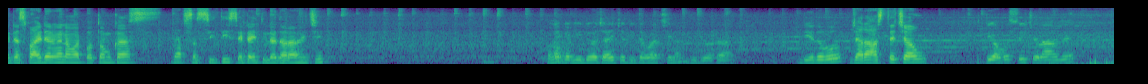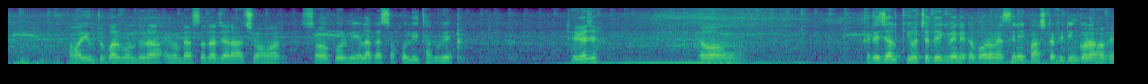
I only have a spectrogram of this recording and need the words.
এটা স্পাইডারম্যান আমার প্রথম কাজ ব্যবসার স্মৃতি সেটাই তুলে ধরা হয়েছে। অনেকে ভিডিও চাইছে দিতে পারছি না ভিডিওটা দিয়ে দেবো। যারা আসতে চাও অতি অবশ্যই চলে আসবে। আমার ইউটিউবার বন্ধুরা এবং ব্যবসাদার যারা আছো আমার সহকর্মী এলাকার সকলেই থাকবে। ঠিক আছে? এবং রেজাল্ট কী হচ্ছে দেখবেন এটা বড় মেশিনেই পাঁচটা ফিটিং করা হবে।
